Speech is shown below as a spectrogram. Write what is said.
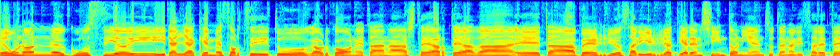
Egunon guzioi irailak emezortzi ditu gaurko honetan, aste artea da eta berriozari irratiaren sintonia entzuten ari zarete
